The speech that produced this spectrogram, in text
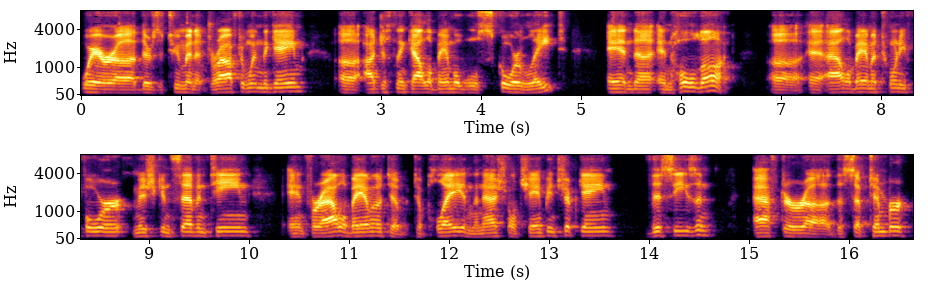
where uh, there's a two minute drive to win the game. Uh, I just think Alabama will score late and uh, and hold on. Alabama 24, Michigan 17. And for Alabama to, to play in the national championship game this season after the September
